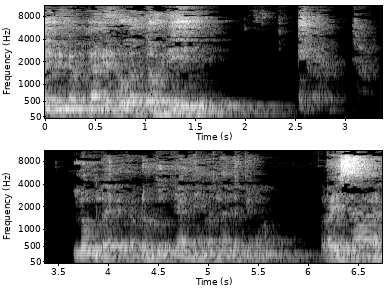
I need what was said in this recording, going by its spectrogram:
ยไปกับการเรียนรู้อัตโตฮีหลงไหลไปกับโลกดุนยาที่มันนั่นแหละพี่น้องไร้สาระ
